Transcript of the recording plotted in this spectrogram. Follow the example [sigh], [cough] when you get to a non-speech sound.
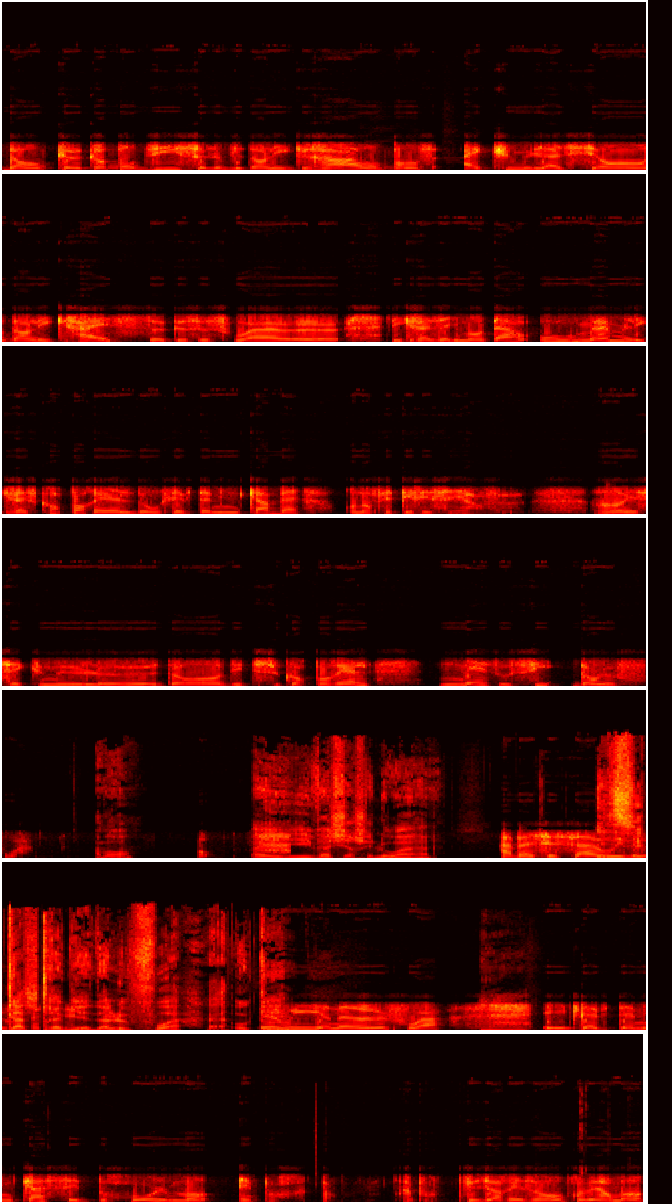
Donc, euh, quand on dit soluble dans les gras, on pense accumulation dans les graisses, que ce soit euh, les graisses alimentaires ou même les graisses corporelles. Donc, la vitamine K, ben, on en fait des réserves. Hein, elle s'accumule euh, dans des tissus corporels, mais aussi dans le foie. Ah bon? Ben, il va chercher loin, hein? Ah ben c'est ça, il oui. Il se cache très bien dans le foie. [laughs] ok. Oui, il y en a dans le foie. Mhm. Et puis la vitamine K, c'est drôlement important. Hein, pour plusieurs raisons. Premièrement,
